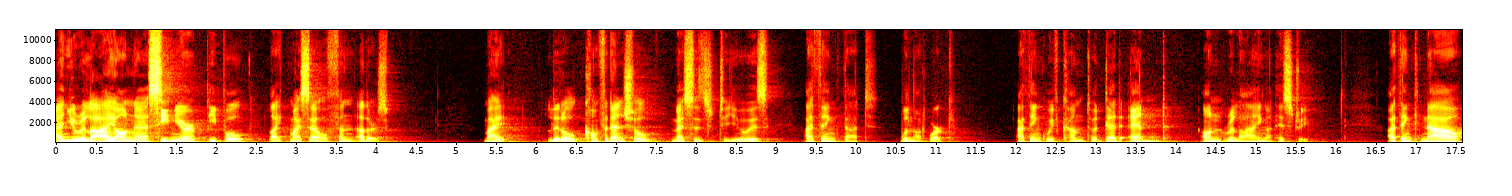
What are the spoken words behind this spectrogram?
and you rely on uh, senior people like myself and others. My little confidential message to you is I think that will not work. I think we've come to a dead end on relying on history. I think now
